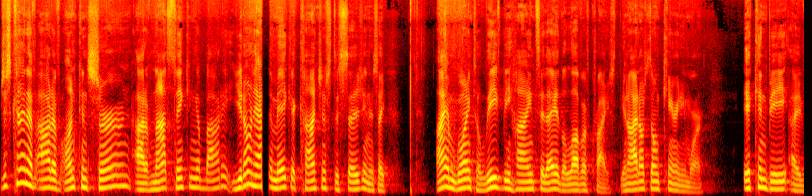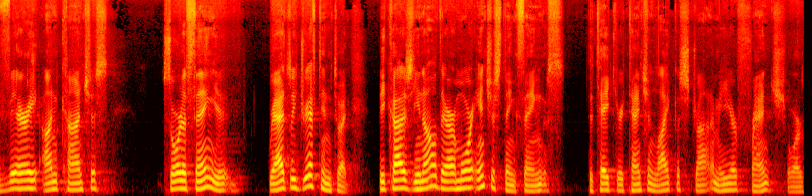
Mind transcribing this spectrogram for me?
just kind of out of unconcern, out of not thinking about it. You don't have to make a conscious decision and say, I am going to leave behind today the love of Christ. You know, I don't, don't care anymore. It can be a very unconscious sort of thing. You gradually drift into it because, you know, there are more interesting things to take your attention, like astronomy or French or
